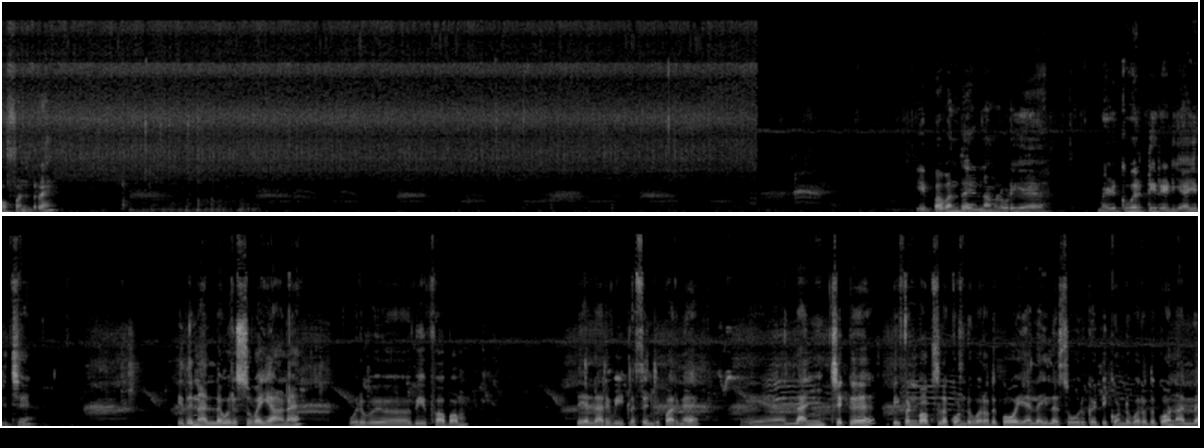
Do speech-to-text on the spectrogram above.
ஆஃப் பண்ணுறேன் இப்போ வந்து நம்மளுடைய மெழுக்கு வரட்டி ரெடி ஆயிடுச்சு இது நல்ல ஒரு சுவையான ஒரு பீஃபாபம் இது எல்லோரும் வீட்டில் செஞ்சு பாருங்கள் லஞ்சுக்கு டிஃபன் பாக்ஸில் கொண்டு வரதுக்கோ இலையில சோறு கட்டி கொண்டு வரதுக்கோ நல்ல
